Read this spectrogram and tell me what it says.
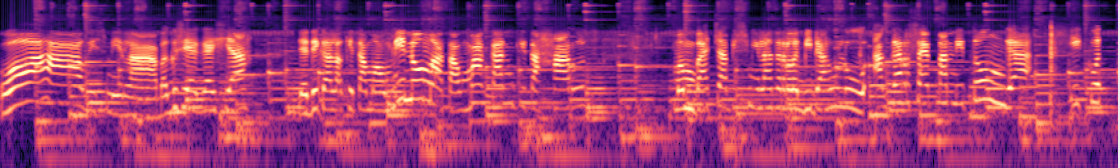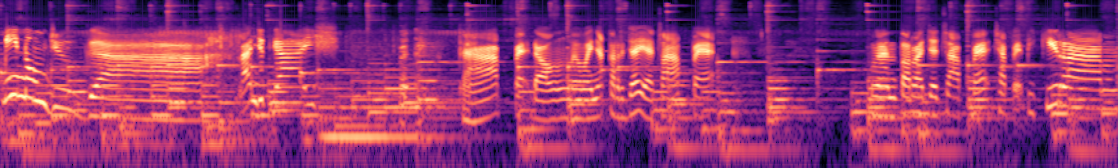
Wah bismillah. Bagus ya guys ya. Jadi kalau kita mau minum atau makan kita harus membaca bismillah terlebih dahulu agar setan itu nggak ikut minum juga. Lanjut guys. Capek dong, namanya kerja ya capek. Ngantor aja capek, capek pikiran,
